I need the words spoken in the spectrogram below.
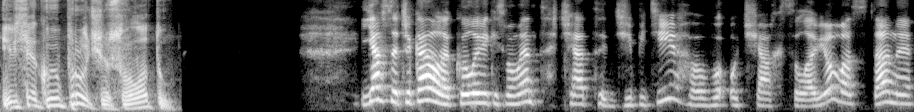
и всякую прочую сволоту? Я все чекала, коли в якийсь момент чат GPT в очах Соловйова стане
